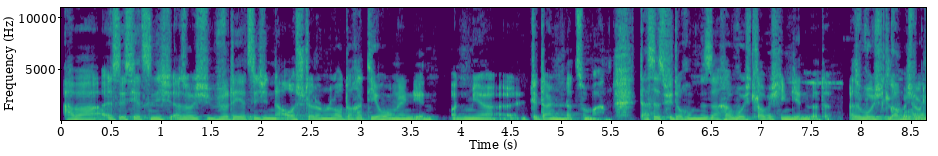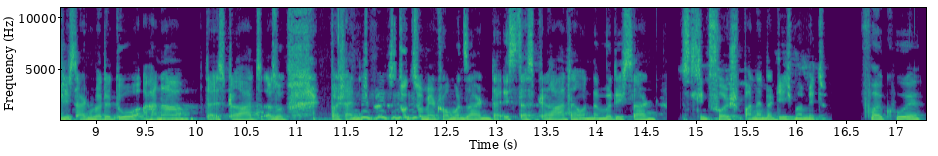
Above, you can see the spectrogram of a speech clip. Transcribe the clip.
Aber es ist jetzt nicht, also ich würde jetzt nicht in eine Ausstellung lauter Radierungen gehen und mir äh, Gedanken dazu machen. Das ist wiederum eine Sache, wo ich glaube ich hingehen würde. Also wo ich glaube cool. ich wirklich sagen würde, du Hanna, da ist gerade, also wahrscheinlich würdest du zu mir kommen und sagen, da ist das gerade und dann würde ich sagen, das klingt voll spannend, da gehe ich mal mit. Voll cool.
